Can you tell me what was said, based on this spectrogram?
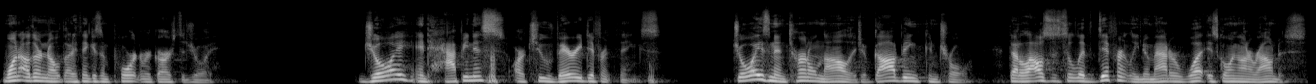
One other note that I think is important in regards to joy joy and happiness are two very different things. Joy is an internal knowledge of God being in control that allows us to live differently no matter what is going on around us.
